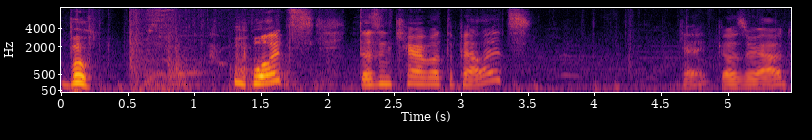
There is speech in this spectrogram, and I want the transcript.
Boo! what? Doesn't care about the pallets? Okay, goes around.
